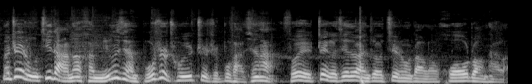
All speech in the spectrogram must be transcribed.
那这种击打呢，很明显不是出于制止不法侵害，所以这个阶段就进入到了互殴状态了。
